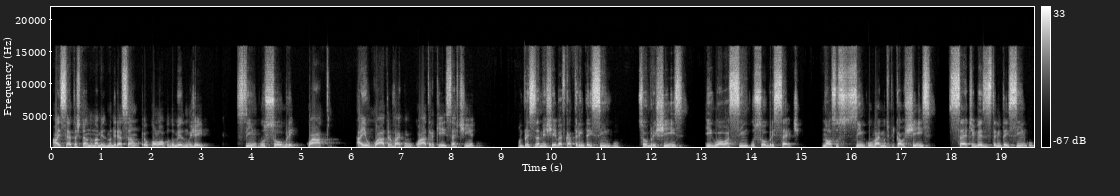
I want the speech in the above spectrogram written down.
As setas estando na mesma direção, eu coloco do mesmo jeito. 5 sobre 4. Aí o 4 vai com o 4 aqui, certinho. Não precisa mexer, vai ficar 35 sobre x igual a 5 sobre 7. Nosso 5 vai multiplicar o x, 7 vezes 35,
